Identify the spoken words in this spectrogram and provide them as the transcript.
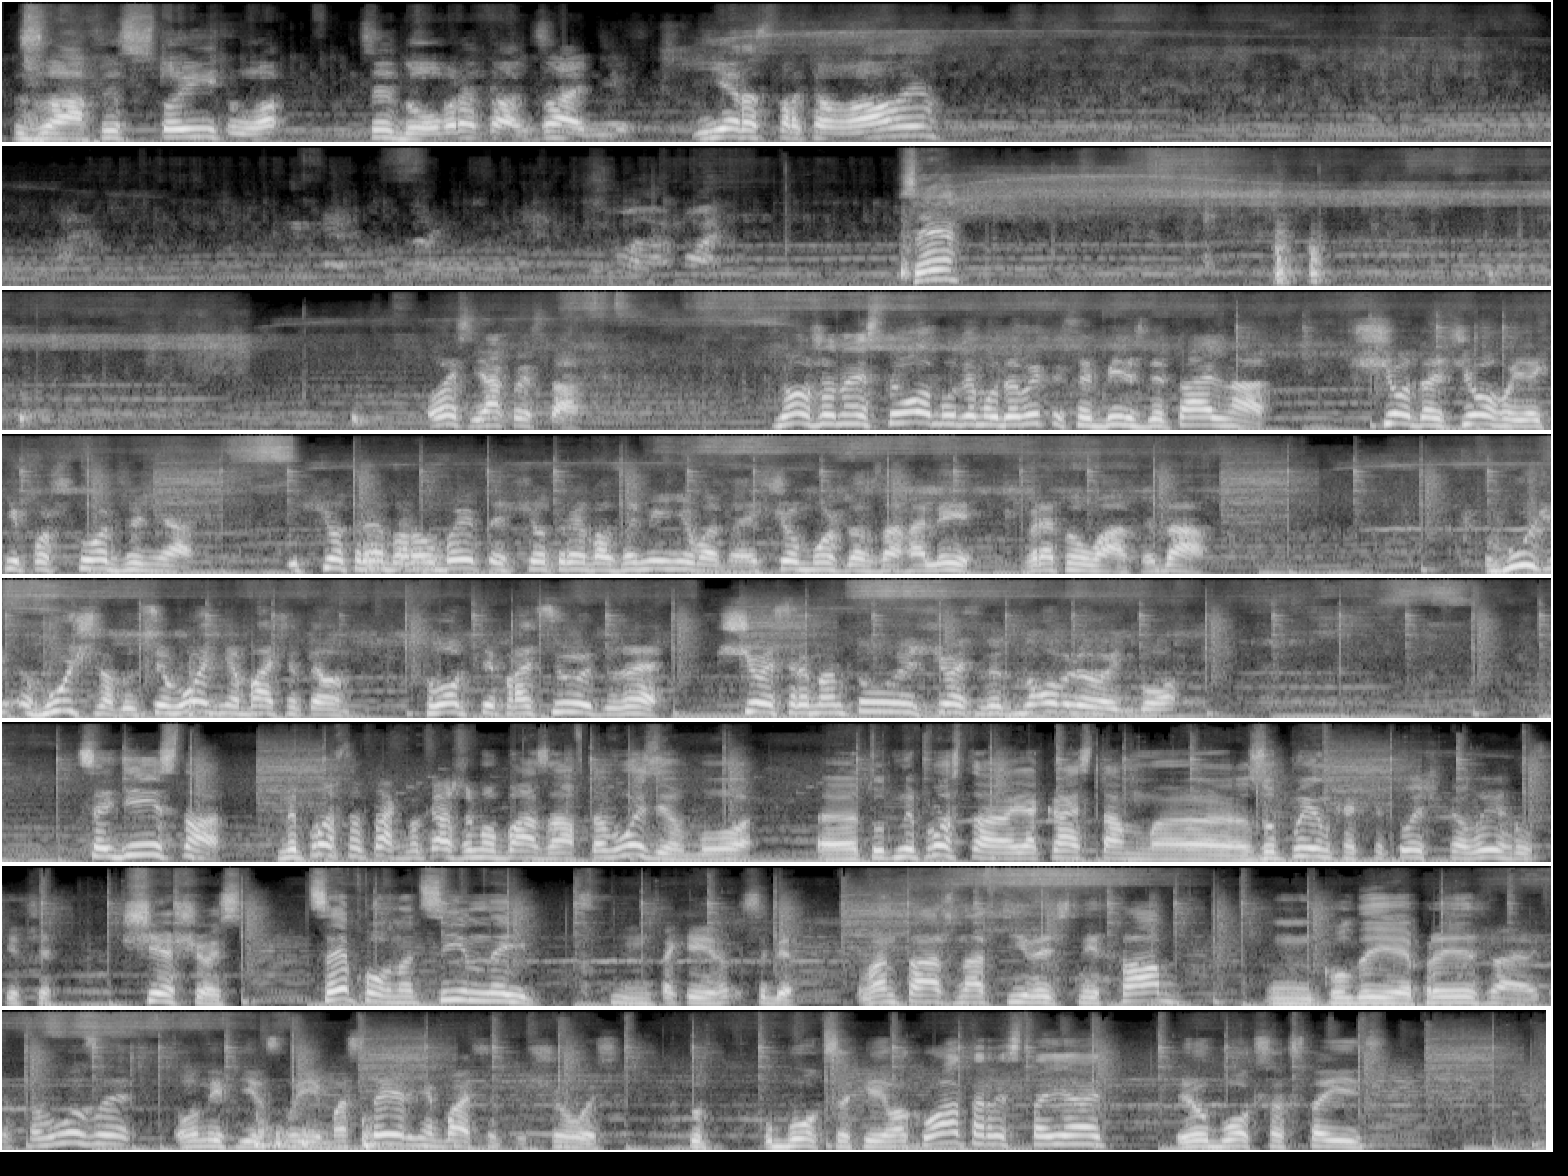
захист стоїть. О, це добре. Так, задній є, розпаркували. Це. Ось якось так. Ну, вже на СТО будемо дивитися більш детально, що до чого, які пошкодження і що треба робити, що треба замінювати, що можна взагалі врятувати. Да. Гуч, гучно тут сьогодні, бачите, он, хлопці працюють, вже щось ремонтують, щось відновлюють, бо це дійсно не просто так ми кажемо база автовозів, бо е, тут не просто якась там е, зупинка чи точка вигрузки, чи ще щось. Це повноцінний такий собі вантажно-автівочний хаб, куди приїжджають автовози. У них є свої майстерні. Бачите, що ось тут у боксах і евакуатори стоять, і у боксах стоїть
